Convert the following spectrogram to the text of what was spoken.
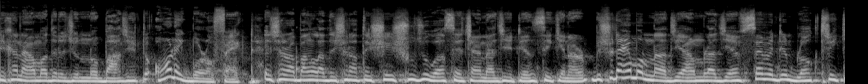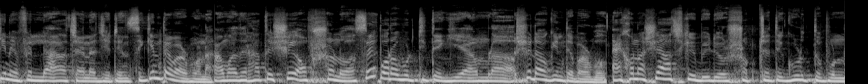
যেখানে আমাদের জন্য বাজেট অনেক বড় ফ্যাক্ট এছাড়া বাংলাদেশের হাতে সেই সুযোগ আছে চায়না জেটেন্সি কেনার। বিষয়টা এমন না যে আমরা যে এফ সেভেন্টিন ব্লক থ্রি কিনে ফেললে আর চায়না জেটেন্সি কিনতে পারব না। আমাদের হাতে সেই অপশনও আছে, পরবর্তীতে গিয়ে আমরা সেটাও কিনতে পারব। এখন আসি আজকের ভিডিওর সবচেয়ে গুরুত্বপূর্ণ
